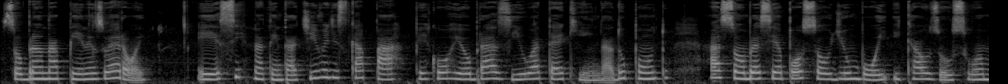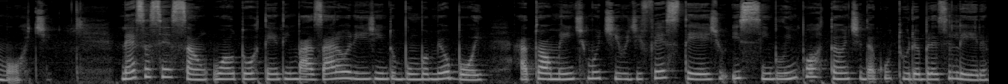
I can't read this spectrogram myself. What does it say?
sobrando apenas o herói. Esse, na tentativa de escapar, percorreu o Brasil até que, em dado ponto, a sombra se apossou de um boi e causou sua morte. Nessa sessão, o autor tenta embasar a origem do Bumba Meu Boi, atualmente motivo de festejo e símbolo importante da cultura brasileira.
